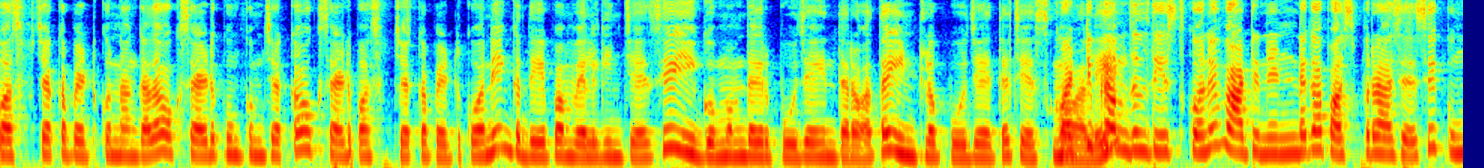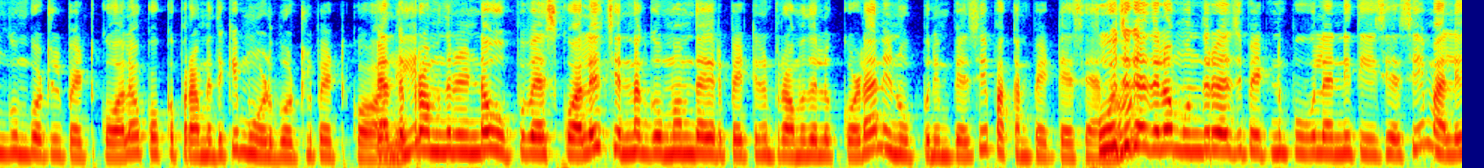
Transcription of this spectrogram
పసుపు చెక్క పెట్టుకున్నాం కదా ఒక సైడ్ కుంకుమ చెక్క ఒక సైడ్ పసుపు చెక్క పెట్టుకొని ఇంకా దీపం వెలిగించేసి ఈ గుమ్మం దగ్గర పూజ అయిన తర్వాత ఇంట్లో పూజ అయితే చేసుకోవాలి. మట్టి ప్రమిదలు తీసుకొని వాటి నిండుగా పసుపు రాసేసి కుంకుమ బొట్లు పెట్టుకోవాలి. ఒక్కొక్క ప్రమిదికి మూడు బొట్లు పెట్టుకోవాలి. పెద్ద ప్రమిది నిండా ఉప్పు వేసుకోవాలి. చిన్న గుమ్మం దగ్గర పెట్టిన ప్రమిదలకు కూడా నేను ఉప్పు నింపేసి పక్కన పెట్టేసాను పూజ గదిలో ముందు రోజు పెట్టిన పువ్వులన్నీ తీసేసి మళ్ళీ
